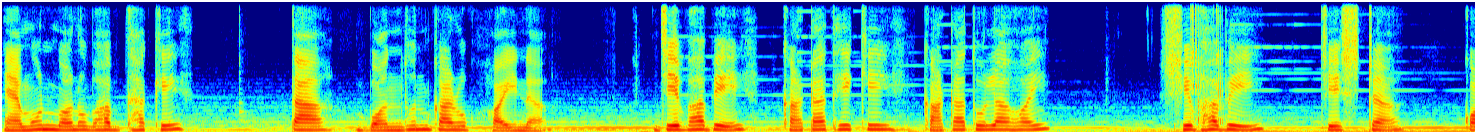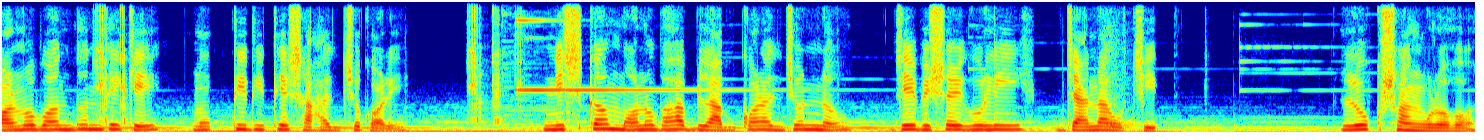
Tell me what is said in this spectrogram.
এমন মনোভাব থাকে, তা বন্ধনকারক হয় না। যেভাবে কাঁটা থেকে কাঁটা তোলা হয়, সেভাবেই চেষ্টা কর্মবন্ধন থেকে মুক্তি দিতে সাহায্য করে। নিষ্কাম মনোভাব লাভ করার জন্য যে বিষয়গুলি জানা উচিত। লোক সংগ্রহ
